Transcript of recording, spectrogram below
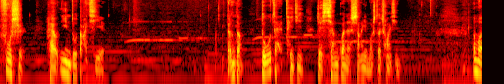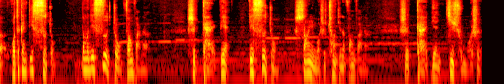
富士，还有印度大企业等等，都在推进这相关的商业模式的创新。那么，我再看第四种，那么第四种方法呢，是改变第四种商业模式创新的方法呢，是改变技术模式。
